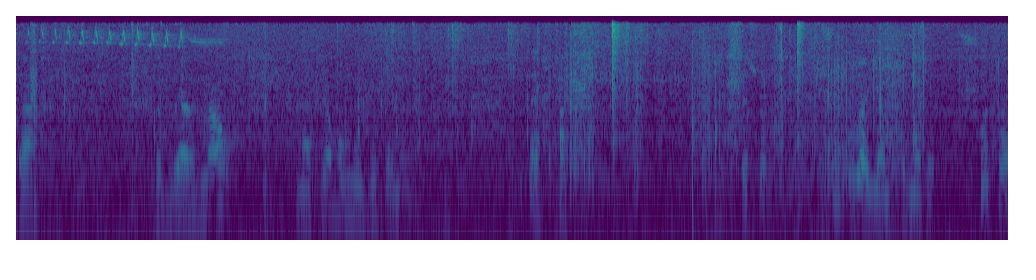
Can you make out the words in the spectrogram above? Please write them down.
Так. Щоб я знав, на чому ми зупинилися. Все, так. Це що? Була ямка, може, що то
